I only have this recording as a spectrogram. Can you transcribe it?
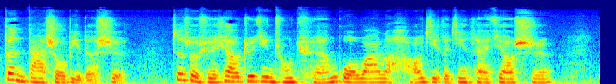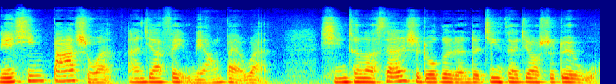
更大手笔的是。这所学校最近从全国挖了好几个竞赛教师，年薪八十万，安家费两百万，形成了三十多个人的竞赛教师队伍。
